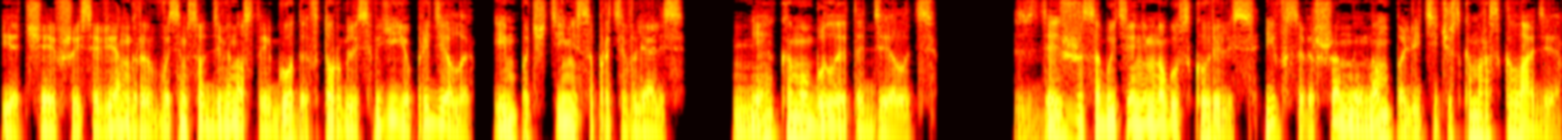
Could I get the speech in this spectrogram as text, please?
и отчаявшиеся венгры в 890-е годы вторглись в ее пределы, им почти не сопротивлялись. Некому было это делать. Здесь же события немного ускорились и в совершенно ином политическом раскладе.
